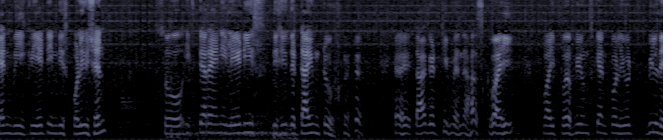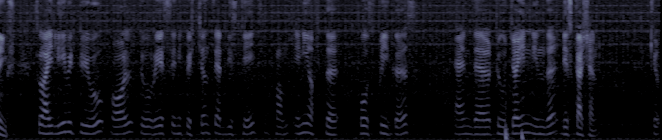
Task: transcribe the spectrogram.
can be creating this pollution. So if there are any ladies, this is the time to target him and ask why why perfumes can pollute buildings. So I leave it to you all to raise any questions at this stage from any of the four speakers and uh, to join in the discussion. Thank you.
